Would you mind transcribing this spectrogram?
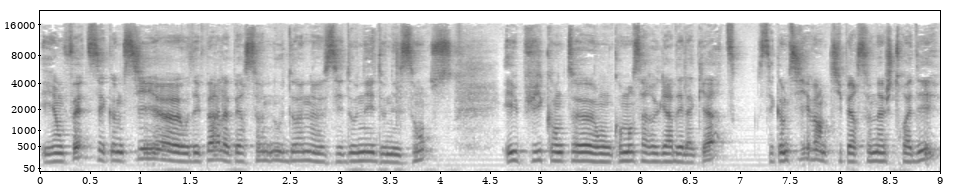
Et en fait, c'est comme si euh, au départ la personne nous donne ses données de naissance. Et puis quand on commence à regarder la carte, c'est comme s'il y avait un petit personnage 3D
